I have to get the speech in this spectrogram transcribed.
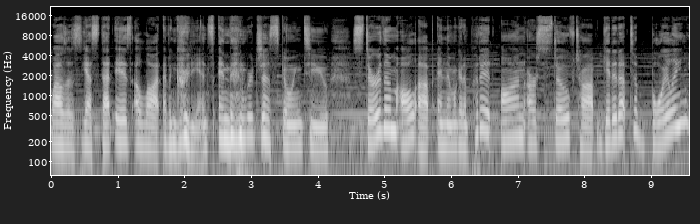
Wowzers, yes, that is a lot of ingredients. And then we're just going to stir them all up and then we're going to put it on our stove top, get it up to boiling,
